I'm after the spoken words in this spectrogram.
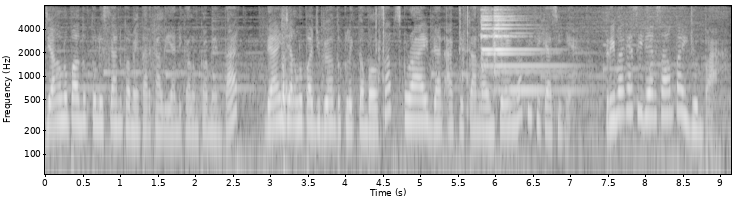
Jangan lupa untuk tuliskan komentar kalian di kolom komentar. Dan jangan lupa juga untuk klik tombol subscribe dan aktifkan lonceng notifikasinya. Terima kasih dan sampai jumpa.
